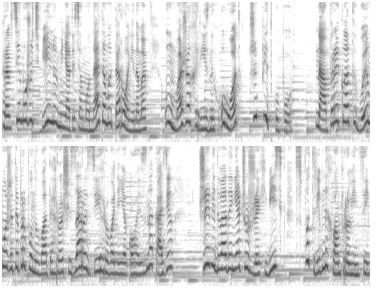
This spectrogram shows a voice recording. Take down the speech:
гравці можуть вільно мінятися монетами та ронінами у межах різних угод чи підкупу. Наприклад, ви можете пропонувати гроші за розігрування якогось з наказів чи відведення чужих військ з потрібних вам провінцій.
